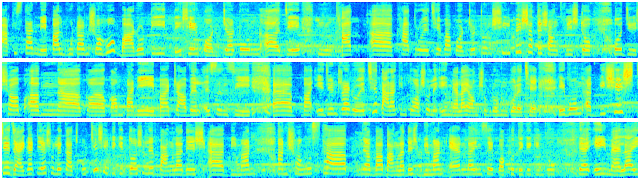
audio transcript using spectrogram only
পাকিস্তান, নেপাল, ভুটান সহ বারোটি দেশের পর্যটন যে খাত খাত রয়েছে বা পর্যটন শিল্পের সাথে সংশ্লিষ্ট ও যেসব কোম্পানি বা ট্রাভেল এজেন্সি বা এজেন্টরা রয়েছে, তারা কিন্তু আসলে এই মেলায় অংশগ্রহণ করেছে। এবং বিশেষ যে জায়গাটি আসলে কাজ করছে, সেটি কিন্তু আসলে বাংলাদেশ বিমান সংস্থা বা বাংলাদেশ বিমান এয়ারলাইন্সের পক্ষ থেকে কিন্তু এই মেলায়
